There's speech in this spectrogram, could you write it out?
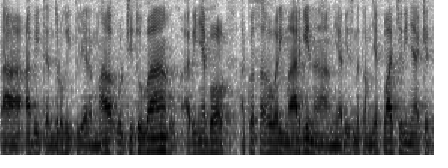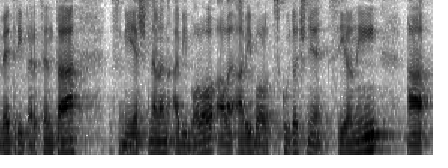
a aby ten druhý pilier mal určitú váhu, aby nebol, ako sa hovorí, marginálny, aby sme tam neplatili nejaké 2-3 smiešne len, aby bolo, ale aby bol skutočne silný a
